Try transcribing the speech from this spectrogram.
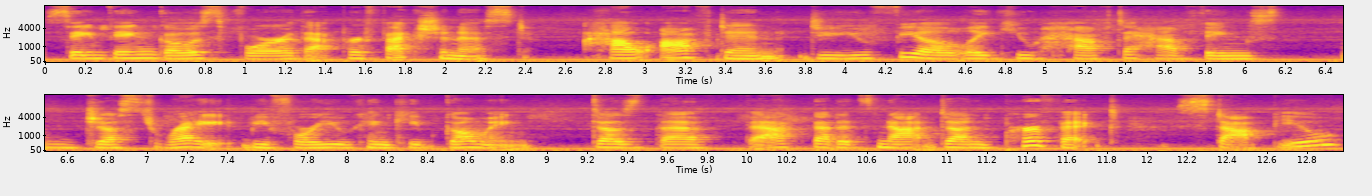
Same thing goes for that perfectionist. How often do you feel like you have to have things just right before you can keep going? Does the fact that it's not done perfect stop you?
